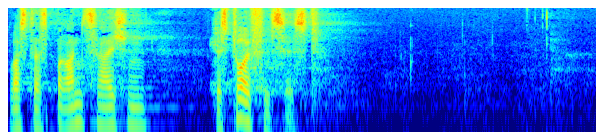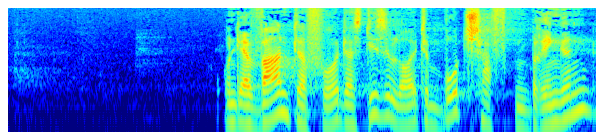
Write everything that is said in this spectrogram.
was das Brandzeichen des Teufels ist. Und er warnt davor, dass diese Leute Botschaften bringen,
